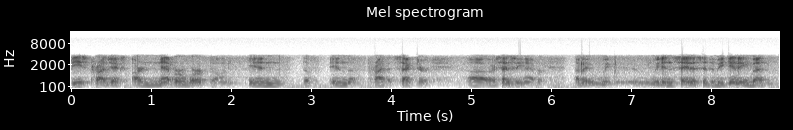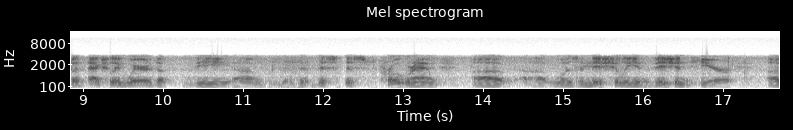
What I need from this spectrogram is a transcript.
these projects are never worked on in the in the private sector, uh, or essentially never. I mean, we we didn't say this at the beginning, but but actually, where the the, um, this this program uh, uh, was initially envisioned here uh,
